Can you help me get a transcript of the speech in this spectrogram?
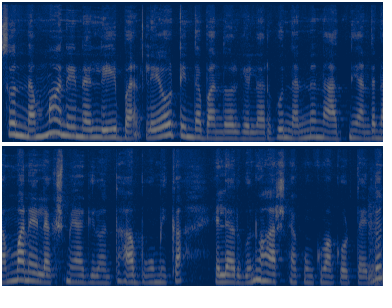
ಸೊ ನಮ್ಮ ಮನೆಯಲ್ಲಿ ಬ ಲೇಔಟಿಂದ ಬಂದವ್ರಿಗೆಲ್ಲರಿಗೂ ನನ್ನ ನಾದ್ನಿ ಅಂದರೆ ನಮ್ಮ ಮನೆ ಲಕ್ಷ್ಮಿ ಆಗಿರುವಂತಹ ಭೂಮಿಕಾ ಎಲ್ಲರಿಗೂ ಅರ್ಶಿನ ಕುಂಕುಮ ಕೊಡ್ತಾ ಇದ್ದು.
